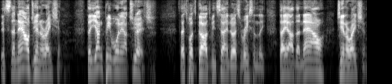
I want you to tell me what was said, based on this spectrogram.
It's the now generation. The young people in our church. That's what God's been saying to us recently. They are the now generation.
